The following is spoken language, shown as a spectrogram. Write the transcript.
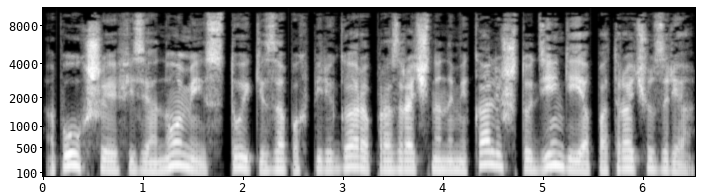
Опухшая физиономия и стойкий запах перегара прозрачно намекали, что деньги я потрачу зря.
